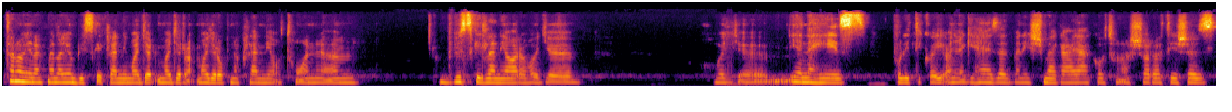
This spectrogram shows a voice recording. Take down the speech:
Tanuljanak mert nagyon büszkék lenni, magyar, magyar, magyaroknak lenni otthon, büszkék lenni arra, hogy, hogy ilyen nehéz politikai, anyagi helyzetben is megállják otthon a sarat, és ez,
